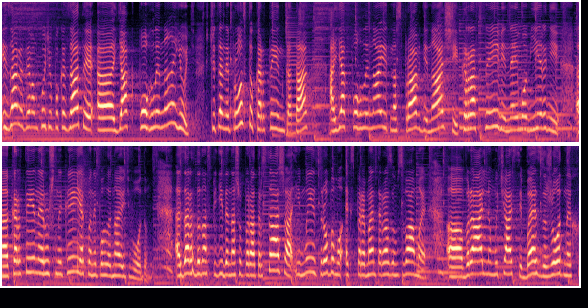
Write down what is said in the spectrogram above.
і зараз я вам хочу показати, е, як поглинають, що це не просто картинка, так? А як поглинають насправді наші красиві, неймовірні е, картини, рушники, як вони поглинають воду. Е, зараз до нас підійде наш оператор Саша, і ми зробимо експеримент разом з вами е, в реальному часі, без жодних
